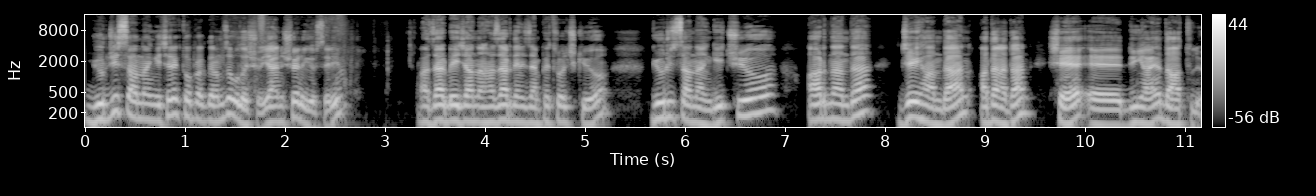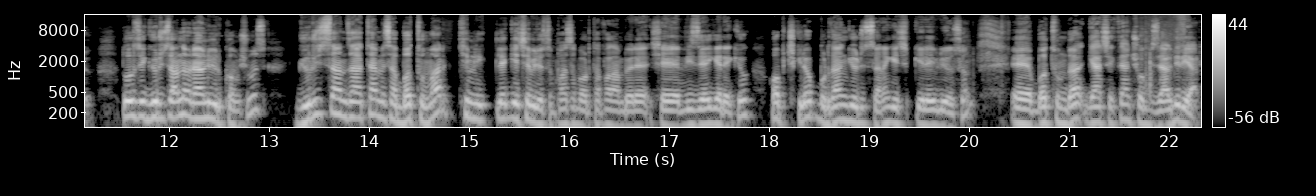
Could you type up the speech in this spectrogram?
Gürcistan'dan geçerek topraklarımıza ulaşıyor. Yani şöyle göstereyim. Azerbaycan'dan Hazar Deniz'den petrol çıkıyor. Gürcistan'dan geçiyor. Ardından da Ceyhan'dan, Adana'dan şeye e, dünyaya dağıtılıyor. Dolayısıyla Gürcistan'da önemli bir komşumuz. Gürcistan zaten mesela Batum var. Kimlikle geçebiliyorsun. Pasaporta falan böyle şeye vizeye gerek yok. Hop çıkılop buradan Gürcistan'a geçip gelebiliyorsun. E, Batum'da gerçekten çok güzel bir yer.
